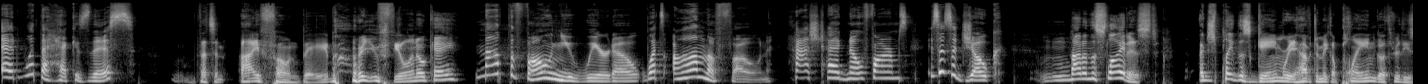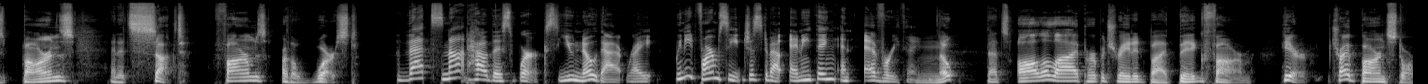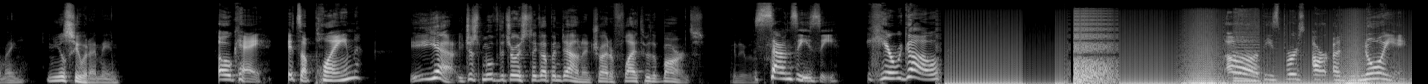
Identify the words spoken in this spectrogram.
Ed, what the heck is this? That's an iPhone, babe. Are you feeling okay? Not the phone, you weirdo. What's on the phone? Hashtag no farms? Is this a joke? Not in the slightest. I just played this game where you have to make a plane go through these barns, and it sucked. Farms are the worst. That's not how this works. You know that, right? We need farm seat just about anything and everything. Nope. That's all a lie perpetrated by Big Farm. Here, try barnstorming. You'll see what I mean. Okay, it's a plane? Yeah, you just move the joystick up and down and try to fly through the barns. You can do this. Sounds easy. Here we go. Oh, these birds are annoying.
